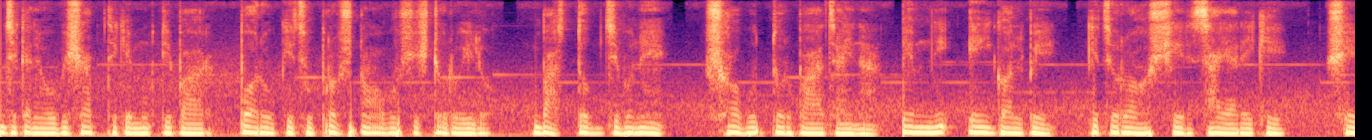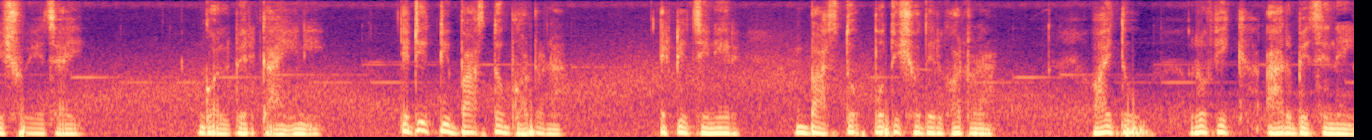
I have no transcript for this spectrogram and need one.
যেখানে অভিশাপ থেকে মুক্তি পাওয়ার পরও কিছু প্রশ্ন অবশিষ্ট রইল। বাস্তব জীবনে সব উত্তর পাওয়া যায় না। তেমনি এই গল্পে কিছু রহস্যের ছায়া রেখে শেষ হয়ে যায় গল্পের কাহিনী। এটি একটি বাস্তব ঘটনা, একটি জিনের বাস্তব প্রতিশোধের ঘটনা। হয়তো রফিক আর বেঁচে নেই।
